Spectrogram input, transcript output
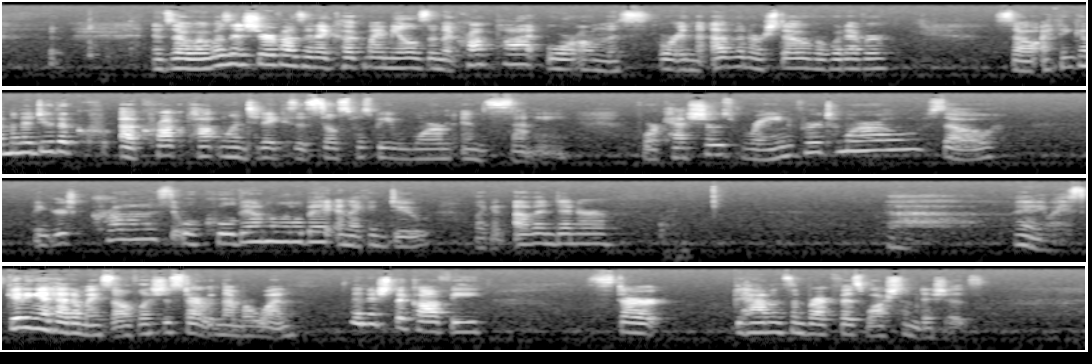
and so I wasn't sure if I was going to cook my meals in the crock pot or on this or in the oven or stove or whatever so I think I'm going to do the uh, crock pot one today because it's still supposed to be warm and sunny forecast shows rain for tomorrow so fingers crossed it will cool down a little bit and I can do like an oven dinner anyways, getting ahead of myself. Let's just start with number one. Finish the coffee, start having some breakfast, wash some dishes.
